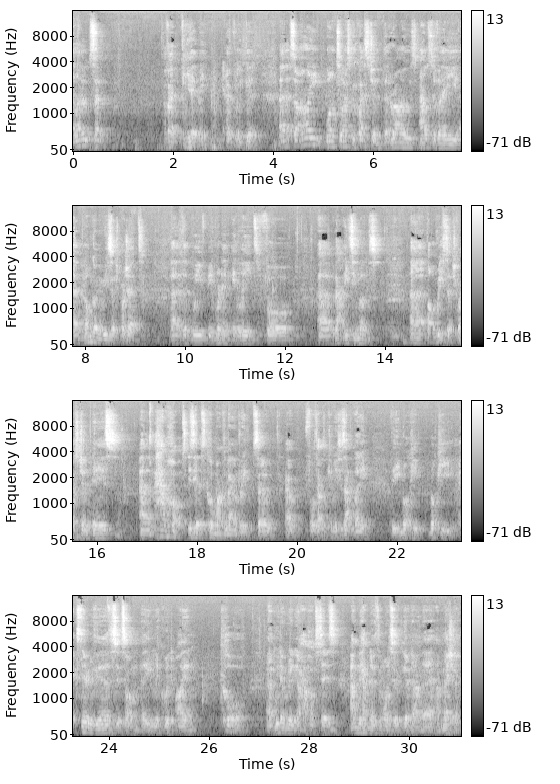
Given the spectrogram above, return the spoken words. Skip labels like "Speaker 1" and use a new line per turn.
Hello, so I, can you hear me? Hopefully, good. Uh, so I want to ask a question that arose out of a, uh, an ongoing research project uh, that we've been running in Leeds for uh, about 18 months. Uh, our research question is um, how hot is the Earth's core mantle boundary? So about 4,000 kilometres that way, the rocky, rocky exterior of the Earth sits on a liquid iron core. Uh, we don't really know how hot it is, and we have no thermometer to go down there and measure.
